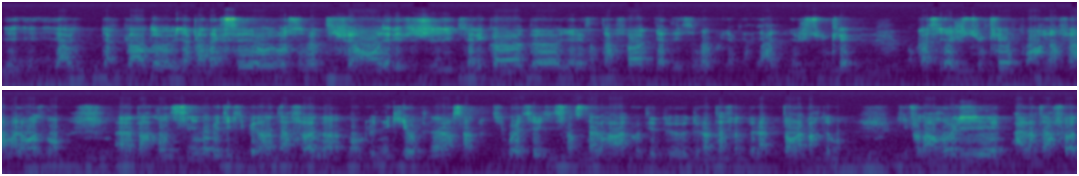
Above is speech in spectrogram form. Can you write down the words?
il y, a, plein de, il y a plein d'accès aux, immeubles différents. Il y a les vigies, il y a les codes, il y a les interphones, il y a des immeubles où il y a, il y a juste une clé. Donc là, s'il y a juste une clé, on ne pourra rien faire malheureusement. Euh, par contre, si l'immeuble est équipé d'un interphone, donc le Nuki Opener, c'est un tout petit boîtier qui s'installera à côté de, l'interphone dans l'appartement, qu'il faudra relier à l'interphone.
